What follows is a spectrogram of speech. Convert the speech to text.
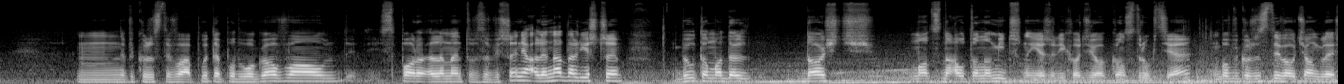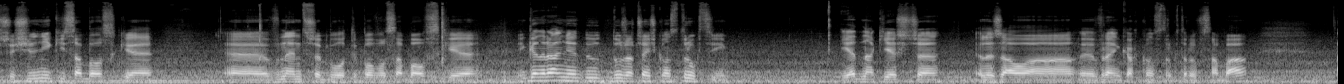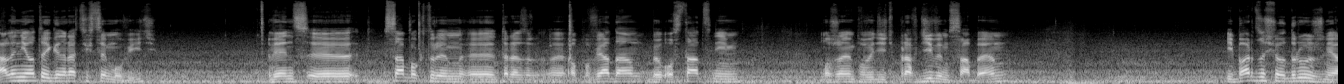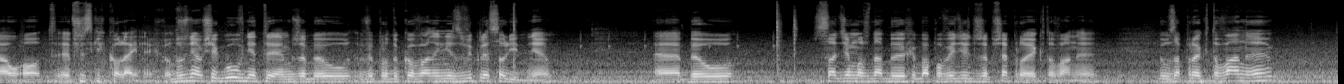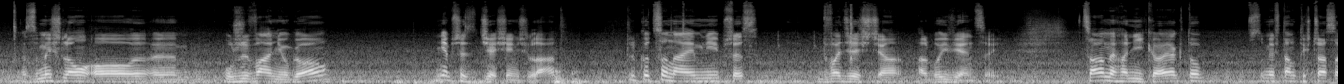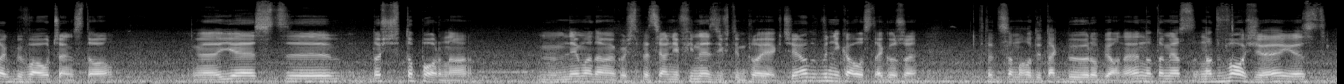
Mm, Wykorzystywała płytę podłogową, sporo elementów zawieszenia, ale nadal jeszcze był to model dość mocno autonomiczny, jeżeli chodzi o konstrukcję, bo wykorzystywał ciągle jeszcze silniki sabowskie, wnętrze było typowo sabowskie i generalnie du duża część konstrukcji jednak jeszcze leżała e, w rękach konstruktorów Saba, ale nie o tej generacji chcę mówić. Więc Sab, o którym teraz opowiadam, był ostatnim, możemy powiedzieć, prawdziwym Sabem, i bardzo się odróżniał od e, wszystkich kolejnych. Odróżniał się głównie tym, że był wyprodukowany niezwykle solidnie. E, był w zasadzie można by chyba powiedzieć, że przeprojektowany. Był zaprojektowany z myślą o używaniu go nie przez 10 lat, tylko co najmniej przez 20 albo i więcej. Cała mechanika, jak to w sumie w tamtych czasach bywało często, jest e, dość toporna. Mm, nie ma tam jakoś specjalnie finezji w tym projekcie. Wynikało z tego, że wtedy samochody tak były robione. Natomiast nadwozie jest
